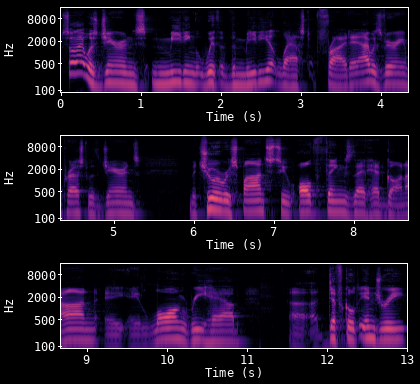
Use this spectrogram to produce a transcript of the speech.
So that was Jaren's meeting with the media last Friday. I was very impressed with Jaren's mature response to all the things that had gone on, a, a long rehab, uh, a difficult injury,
